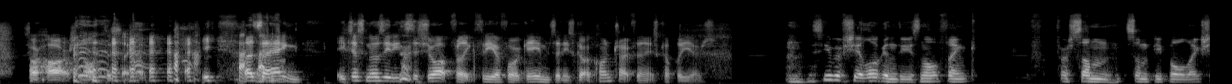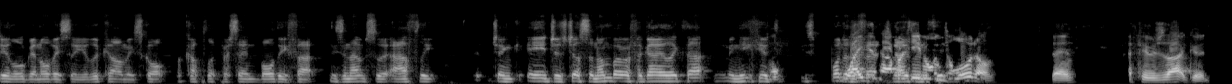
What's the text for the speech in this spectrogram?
for Hearts not to sign him. That's the thing. He just knows he needs to show up for like three or four games, and he's got a contract for the next couple of years. See with Shay Logan, do you not think f- for some some people like Shay Logan, obviously you look at him, he's got a couple of percent body fat. He's an absolute athlete. Think age is just a number with a guy like that? I mean, he could. He's one of Why the did Aberdeen want to loan him then? If he was that good,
